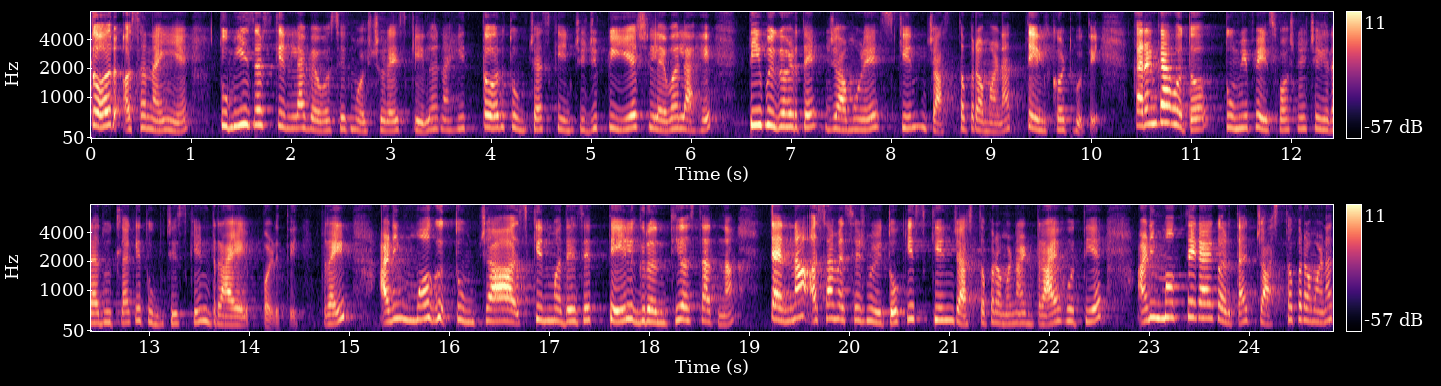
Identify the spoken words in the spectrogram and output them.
तर असं नाही आहे तुम्ही जर स्किनला व्यवस्थित मॉइश्चराईज केलं नाही तर तुमच्या स्किनची जी पी एच लेवल आहे ती बिघडते ज्यामुळे स्किन जास्त प्रमाणात तेलकट होते. कारण काय होतं? तुम्ही फेसवॉशने चेहरा धुतला की तुमची स्किन ड्राय पडते राईट आणि मग तुमच्या स्किनमध्ये जे तेल ग्रंथी असतात ना त्यांना असा मेसेज मिळतो की स्किन जास्त प्रमाणात ड्राय होतीये आणि मग ते काय करतात? जास्त प्रमाणात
